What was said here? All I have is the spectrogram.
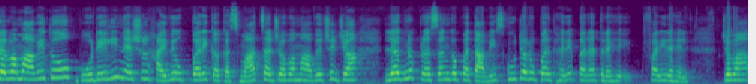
કરવામાં આવે તો બોડેલી નેશનલ હાઈવે ઉપર એક અકસ્માત સર્જવામાં આવ્યો છે, જ્યાં લગ્ન પ્રસંગ પતાવી સ્કૂટર ઉપર ઘરે પરત રહે, ફરી રહેલ. જેમાં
